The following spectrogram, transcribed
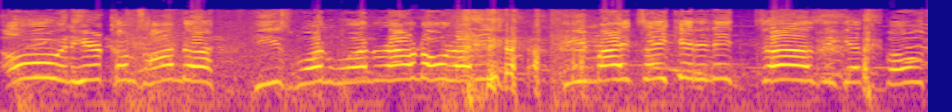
Oh, and here comes Honda. He's won one round already. he might take it, and he does. He gets both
